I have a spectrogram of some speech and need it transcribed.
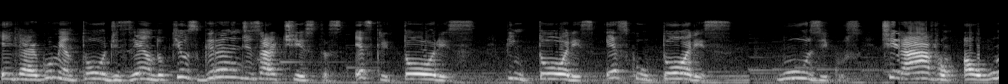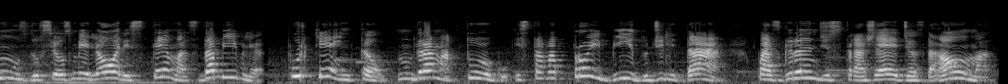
Ele argumentou dizendo que os grandes artistas, escritores, pintores, escultores, músicos, tiravam alguns dos seus melhores temas da Bíblia. Por que então um dramaturgo estava proibido de lidar com as grandes tragédias da alma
